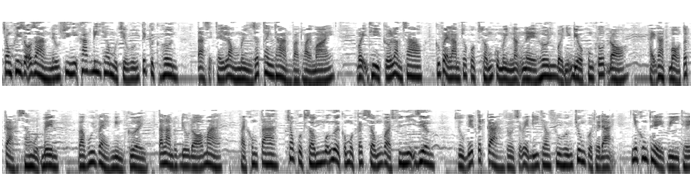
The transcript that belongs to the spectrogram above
Trong khi rõ ràng nếu suy nghĩ khác đi theo một chiều hướng tích cực hơn, ta sẽ thấy lòng mình rất thanh thản và thoải mái. Vậy thì cớ làm sao cứ phải làm cho cuộc sống của mình nặng nề hơn bởi những điều không tốt đó? Hãy gạt bỏ tất cả sang một bên và vui vẻ mỉm cười. Ta làm được điều đó mà, phải không ta? Trong cuộc sống mỗi người có một cách sống và suy nghĩ riêng. Dù biết tất cả rồi sẽ phải đi theo xu hướng chung của thời đại, nhưng không thể vì thế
